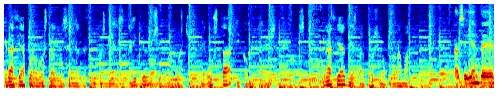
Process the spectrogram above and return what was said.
Gracias por vuestras reseñas de 5 estrellas en iTunes y por vuestros me gusta y comentarios en iTunes. Gracias y hasta el próximo programa. Al siguiente.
